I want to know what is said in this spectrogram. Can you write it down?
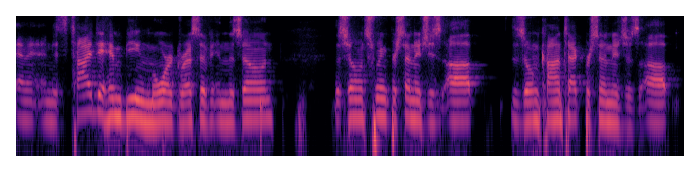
and, and it's tied to him being more aggressive in the zone. The zone swing percentage is up. The zone contact percentage is up.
